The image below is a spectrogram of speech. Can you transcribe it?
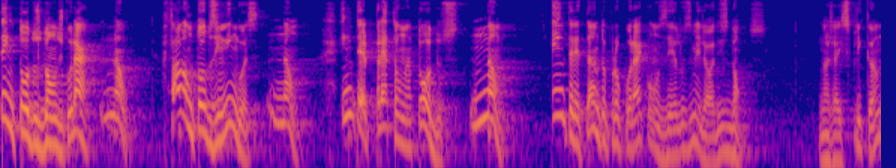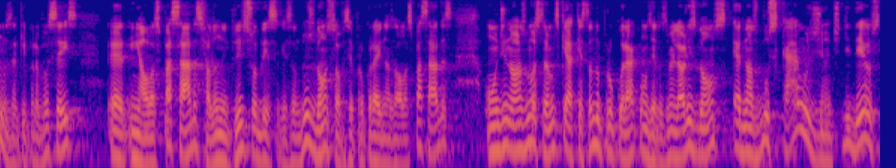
Tem todos dons de curar? Não. Falam todos em línguas? Não. Interpretam a todos? Não. Entretanto, procurai com zelo os melhores dons. Nós já explicamos aqui para vocês é, em aulas passadas, falando inclusive sobre essa questão dos dons, só você procurar aí nas aulas passadas, onde nós mostramos que a questão do procurar com zelo os melhores dons é nós buscarmos diante de Deus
